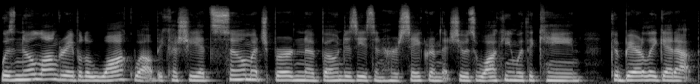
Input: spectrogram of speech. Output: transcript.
was no longer able to walk well because she had so much burden of bone disease in her sacrum that she was walking with a cane, could barely get up.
